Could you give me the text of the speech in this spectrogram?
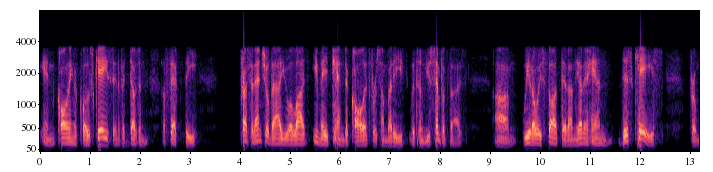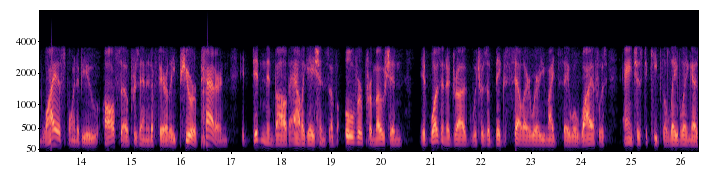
in calling a closed case, and if it doesn't affect the precedential value a lot, you may tend to call it for somebody with whom you sympathize. Um, we had always thought that, on the other hand, this case, from Wyeth's point of view, also presented a fairly pure pattern. It didn't involve allegations of over promotion. It wasn't a drug which was a big seller where you might say, well, Wyeth was anxious to keep the labeling as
